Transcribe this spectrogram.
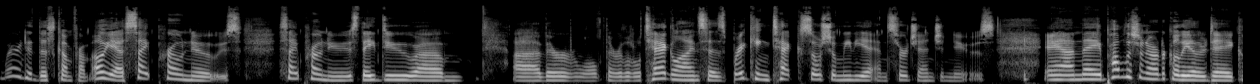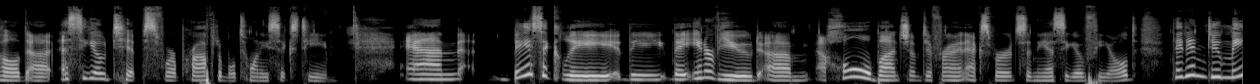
where did this come from? Oh yeah, Site Pro News. Site Pro News. They do um, uh, their well, their little tagline says "Breaking Tech, Social Media, and Search Engine News," and they published an article the other day called uh, "SEO Tips for a Profitable 2016." And basically the they interviewed um, a whole bunch of different experts in the SEO field. They didn't do me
